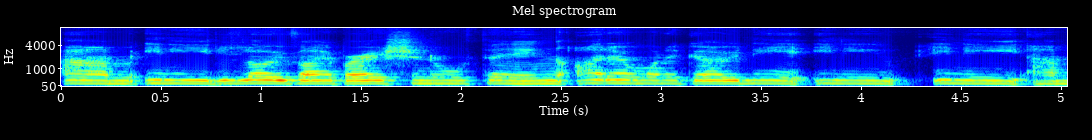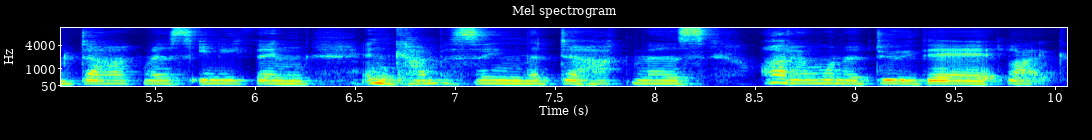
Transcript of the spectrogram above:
um, any low vibrational thing. I don't want to go near any any um, darkness, anything encompassing the darkness. I don't want to do that. Like,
